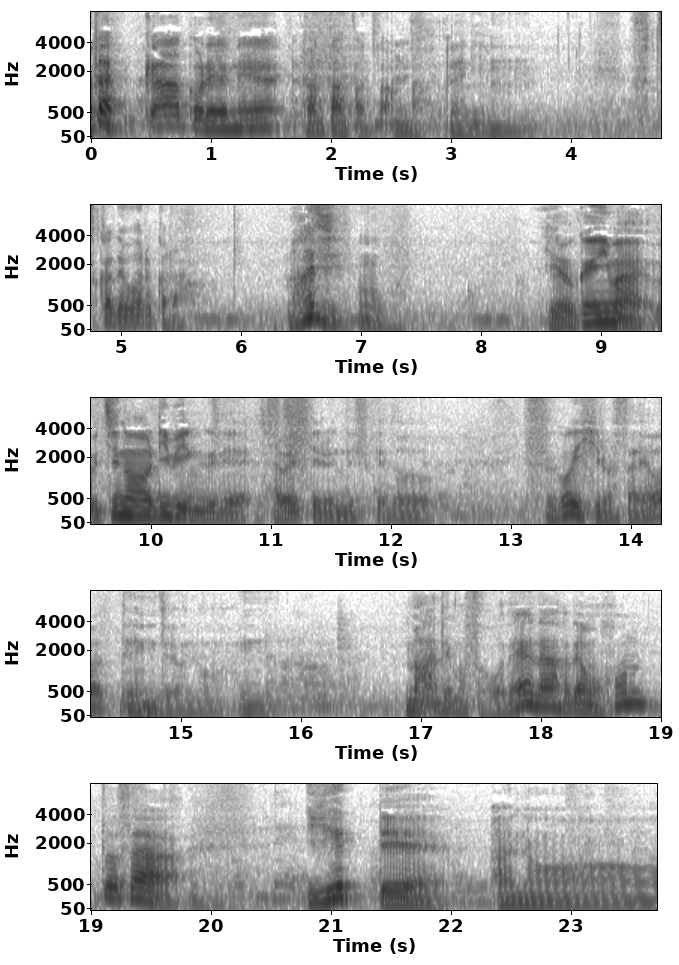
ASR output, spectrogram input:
単かこれね。簡単簡単、確かに、2日で終わるかな。マジ？うん。いや僕今うちのリビングで喋ってるんですけどすごい広さよ天井の、うんまあでもそうだよな。でも本当さ家ってあのー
